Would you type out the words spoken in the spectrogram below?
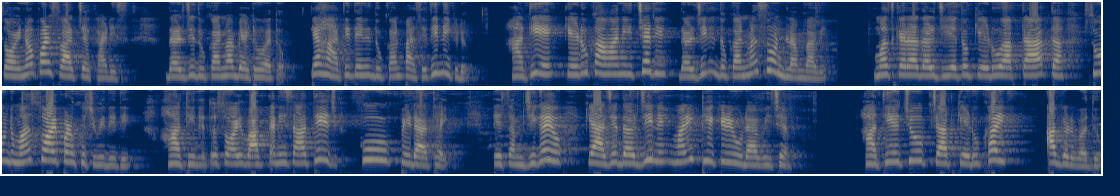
સોયનો પણ સ્વાદ ચખાડીશ. દરજી દુકાનમાં બેઠો હતો. ત્યાં હાથી તેની દુકાન પાસેથી નીકળ્યો. હાથીએ કેળું ખાવાની ઈચ્છાથી દરજીની દુકાનમાં સૂંઢ લંબાવી. મસ્કરા દરજીએ તો કેળું આપતા આપતા સૂંઢમાં સોય પણ ખૂંચવી દીધી. હાથીને તો સોય વાગતાની સાથે જ ખૂબ પીડા થઈ. તે સમજી ગયો કે આજે દરજીને મારી ઠીકડી ઉડાવવી છે. હાથીએ ચૂપચાપ કેળું ખાઈ આગળ વધ્યો.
